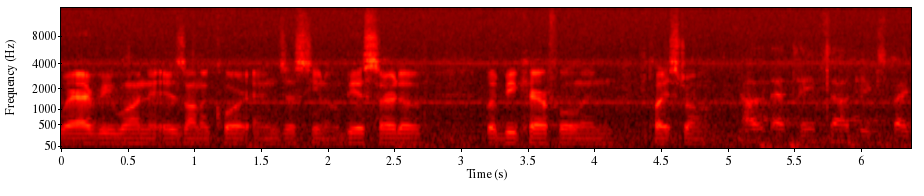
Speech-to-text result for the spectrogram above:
where everyone is on the court and just you know be assertive, but be careful and play strong. Now that that tape's out, do you expect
